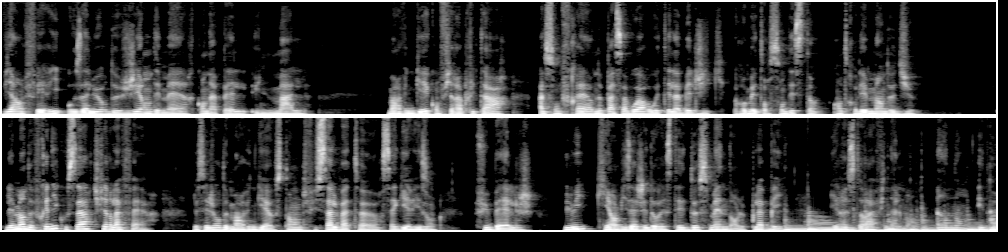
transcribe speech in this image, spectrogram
via un ferry aux allures de géant des mers qu'on appelle une malle. Marvin Gaye confiera plus tard à son frère ne pas savoir où était la Belgique, remettant son destin entre les mains de Dieu. Les mains de Freddy Coussard firent l'affaire. Le séjour de Marvin Gaye à Ostende fut salvateur, sa guérison fut belge. Lui, qui envisageait de rester deux semaines dans le plat pays, y restera finalement un an et demi.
